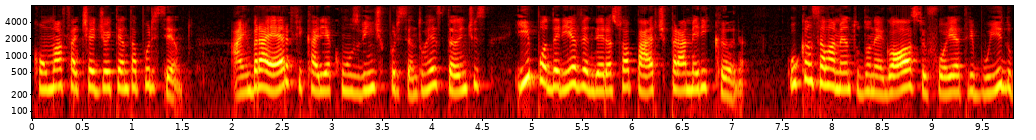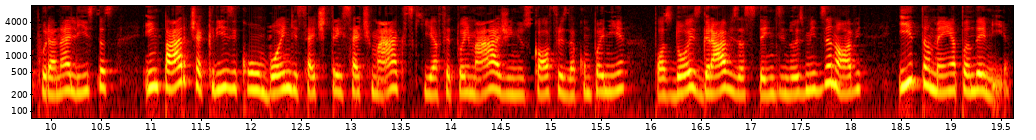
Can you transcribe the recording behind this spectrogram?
com uma fatia de 80%. A Embraer ficaria com os 20% restantes e poderia vender a sua parte para a americana. O cancelamento do negócio foi atribuído por analistas em parte a crise com o Boeing 737 MAX, que afetou a imagem e os cofres da companhia após dois graves acidentes em 2019, e também a pandemia.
